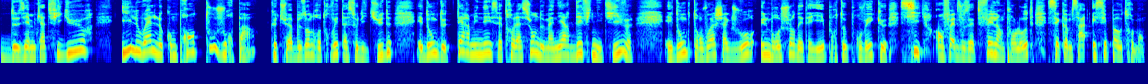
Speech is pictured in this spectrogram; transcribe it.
Deuxième cas de figure, il ou elle ne comprend toujours pas que tu as besoin de retrouver ta solitude et donc de terminer cette relation de manière définitive. Et donc t'envoies chaque jour une brochure détaillée pour te prouver que si en fait vous êtes fait l'un pour l'autre, c'est comme ça et c'est pas autrement.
